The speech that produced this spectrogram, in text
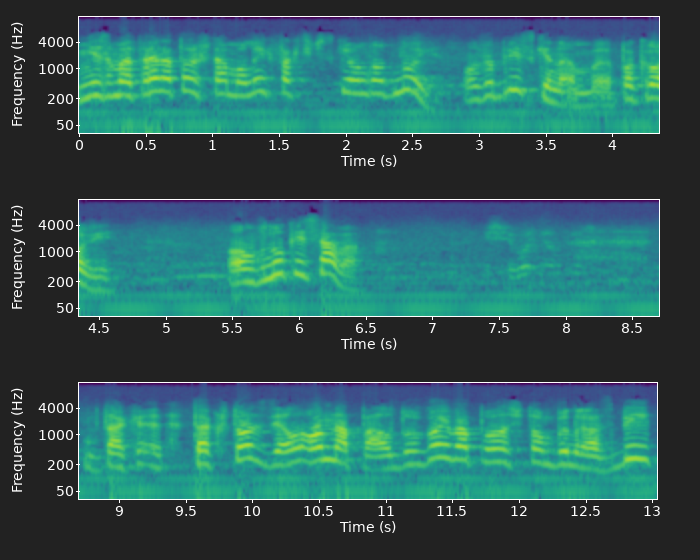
Несмотря на то, что Амалык фактически он родной, он же близкий нам э, по крови. Он внук Исава. И сегодня так, э, так что сделал? Он напал. Другой вопрос, что он был разбит,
